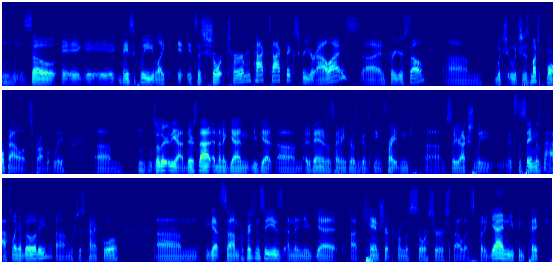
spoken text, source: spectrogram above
Mhm. so it, it, it basically like it, it's a short term pack tactics for your allies uh, and for yourself, um, which which is much more balanced probably. Um, Mhm. So there, yeah, there's that, and then again you get um, advantage on saving throws against being frightened. Um, so you're actually it's the same as the halfling ability, um, which is kind of cool. Um, you get some proficiencies, and then you get a cantrip from the sorcerer spell list. But again, you can pick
